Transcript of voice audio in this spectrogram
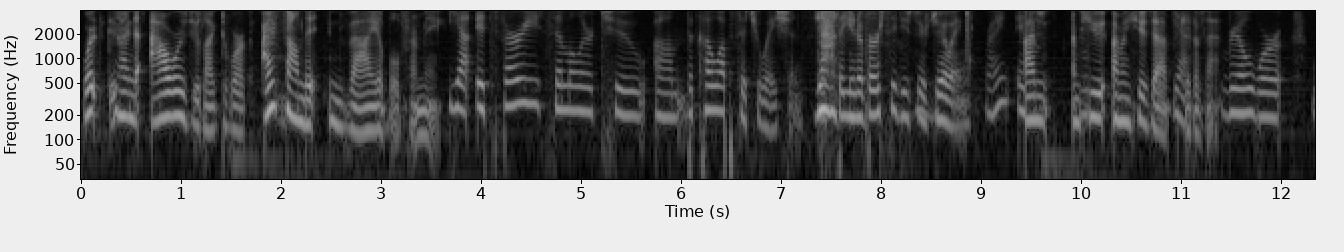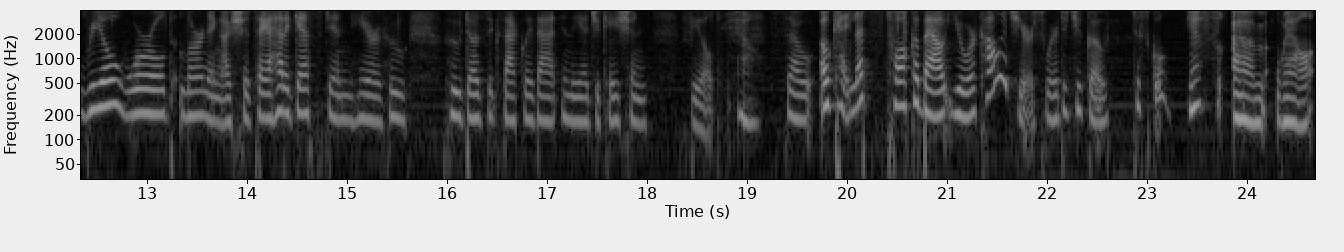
what kind of hours you like to work. I found it invaluable for me. Yeah, it's very similar to um, the co-op situations that Yes. the universities are doing, right? It's, I'm I'm hu- I'm a huge advocate yes, of that. real world, real world learning. I should say. I had a guest in here who who does exactly that in the education field. Yeah. So, okay, let's talk about your college years. Where did you go to school? Yes. Um, well,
